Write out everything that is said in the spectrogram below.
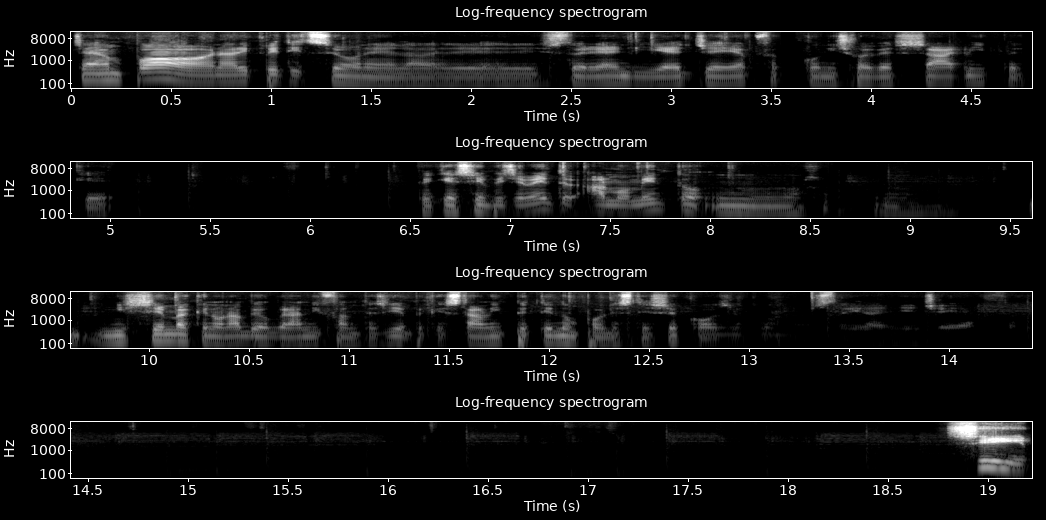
c'è un po' una ripetizione la, le storie di EJF con i suoi avversari perché perché semplicemente al momento mm, mm, mi sembra che non abbiano grandi fantasie perché stanno ripetendo un po' le stesse cose con la storia di EJF Sì,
